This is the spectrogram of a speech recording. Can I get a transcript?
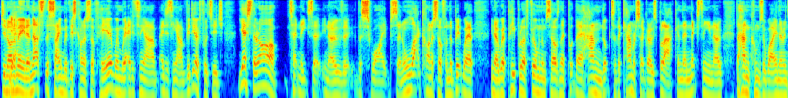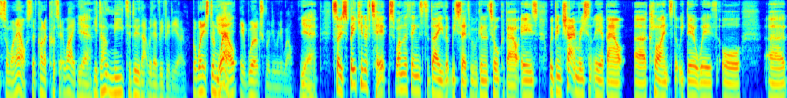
Do you know what I mean? And that's the same with this kind of stuff here. When we're editing our editing our video footage, yes, there are techniques that you know the the swipes and all that kind of stuff, and the bit where you know where people are filming themselves and they put their hand up to the camera so it goes black, and then next thing you know, the hand comes away and they're in someone else. They've kind of cut it away. Yeah. you don't need to do that with every video, but when it's done Yeah. well, it works really really well. Yeah. So speaking of tips, one of the things today that we said we were going to talk about is we've been chatting recently about uh, clients that we deal with or uh,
